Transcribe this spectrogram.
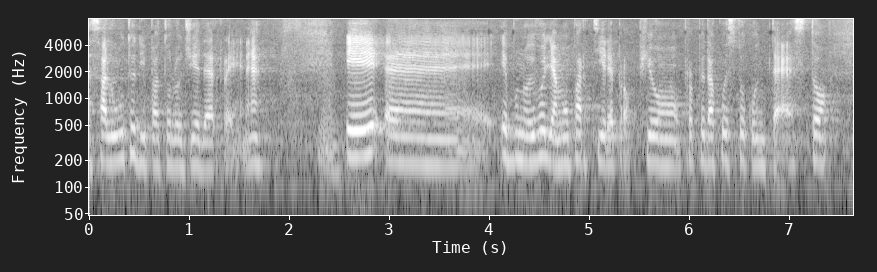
salute o di patologie del rene e, eh, e, noi vogliamo partire proprio, proprio da questo contesto.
